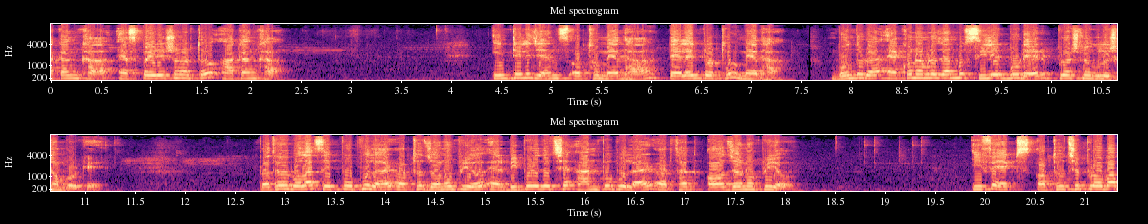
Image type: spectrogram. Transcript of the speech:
আকাঙ্ক্ষা, অ্যাসপাইরেশন অর্থ আকাঙ্ক্ষা। ইন্টেলিজেন্স অর্থ মেধা, ট্যালেন্ট অর্থ মেধা। বন্ধুরা, এখন আমরা জানব সিলেট বোর্ডের প্রশ্নগুলো সম্পর্কে। প্রথমে বলা আছে পপুলার অর্থ জনপ্রিয়, এর বিপরীত হচ্ছে আনপপুলার অর্থাৎ অজনপ্রিয়। ইফেক্টস অর্থ হচ্ছে, প্রভাব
